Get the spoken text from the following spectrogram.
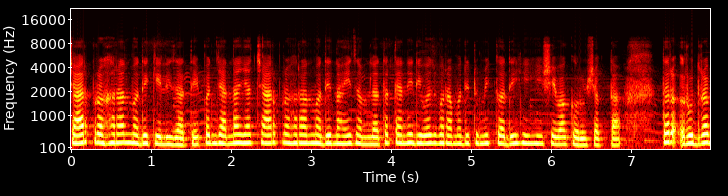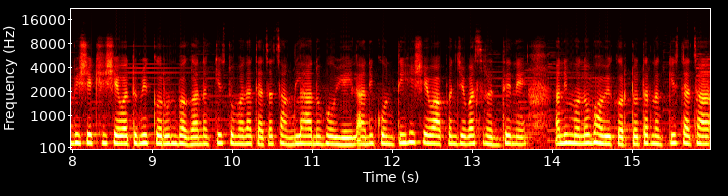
चार प्रहरांमध्ये केली जाते. पण ज्यांना या चार प्रहरांमध्ये नाही जमलं तर त्यांनी दिवसभरामध्ये तुम्ही कधीही ही सेवा करू शकता. तर रुद्राभिषेक ही सेवा तुम्ही करून बघा. नक्कीच तुम्हाला त्याचा चांगला अनुभव येईल आणि कोणतीही सेवा आपण जेव्हा श्रद्धेने आणि मनोभावे करतो तर नक्कीच त्याचा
